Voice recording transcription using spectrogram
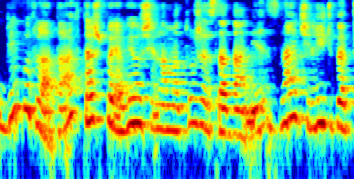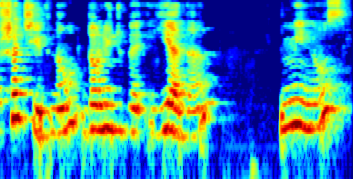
W ubiegłych latach też pojawiło się na maturze zadanie znajdź liczbę przeciwną do liczby 1 minus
